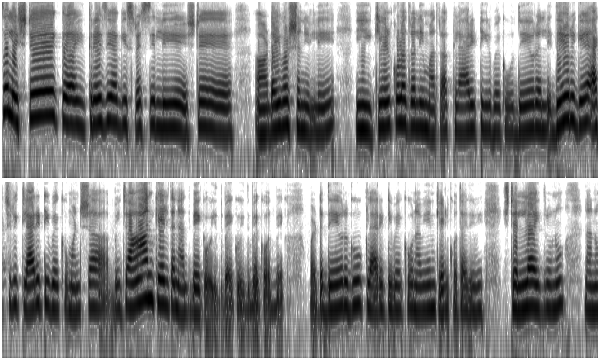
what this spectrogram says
ಮನ್ಸಲ್ಲಿ ಎಷ್ಟೇ ಕ್ರೇಜಿಯಾಗಿ ಸ್ಟ್ರೆಸ್ ಇರಲಿ ಎಷ್ಟೇ ಡೈವರ್ಷನ್ ಇರಲಿ ಈ ಕೇಳ್ಕೊಳ್ಳೋದ್ರಲ್ಲಿ ಮಾತ್ರ ಕ್ಲಾರಿಟಿ ಇರಬೇಕು. ದೇವರಲ್ಲಿ, ದೇವರಿಗೆ ಆ್ಯಕ್ಚುಲಿ ಕ್ಲಾರಿಟಿ ಬೇಕು. ಮನುಷ್ಯ ಬೇಜಾನ್ ಕೇಳ್ತಾನೆ, ಅದು ಬೇಕು, ಇದು ಬೇಕು ಇದು ಬೇಕು, ಅದು ಬೇಕು. ಬಟ್ ದೇವ್ರಿಗೂ ಕ್ಲಾರಿಟಿ ಬೇಕು. ನಾವೇನು ಕೇಳ್ಕೊತಾ ಇದ್ದೀವಿ ಇಷ್ಟೆಲ್ಲ ಇದ್ರೂ ನಾನು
